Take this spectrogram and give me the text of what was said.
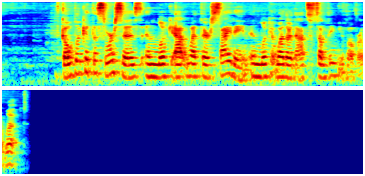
go look at the sources and look at what they're citing and look at whether that's something you've overlooked.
